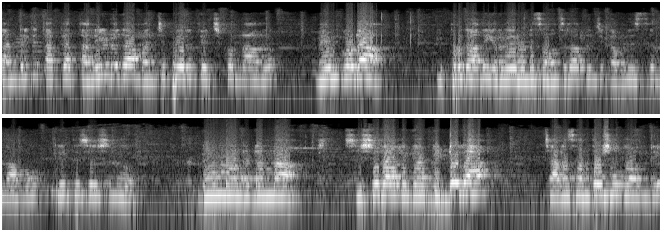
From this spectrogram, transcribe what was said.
తండ్రికి తగ్గ తనయుడుగా మంచి పేరు తెచ్చుకున్నారు. మేము కూడా ఇప్పుడు కాదు ఇరవై రెండు సంవత్సరాల నుంచి గమనిస్తున్నాము. కీర్తిశేషులు భీమోహన్ రెడ్డి బిడ్డగా చాలా సంతోషంగా ఉంది.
